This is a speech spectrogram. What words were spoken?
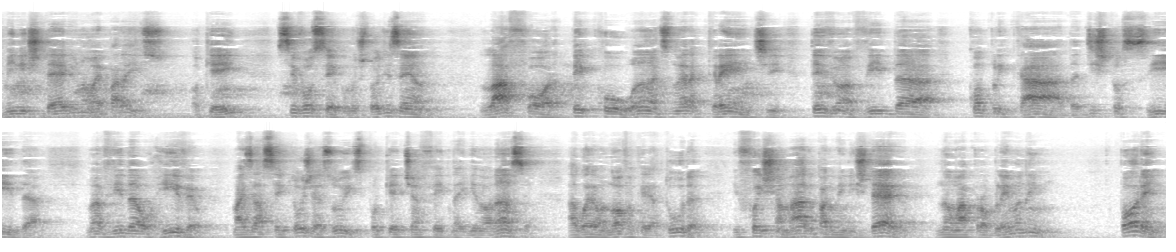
Ministério não é para isso, ok? Se você, como eu estou dizendo, lá fora pecou antes, não era crente, teve uma vida complicada, distorcida, uma vida horrível, mas aceitou Jesus porque tinha feito na ignorância, agora é uma nova criatura e foi chamado para o ministério, não há problema nenhum. Porém,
